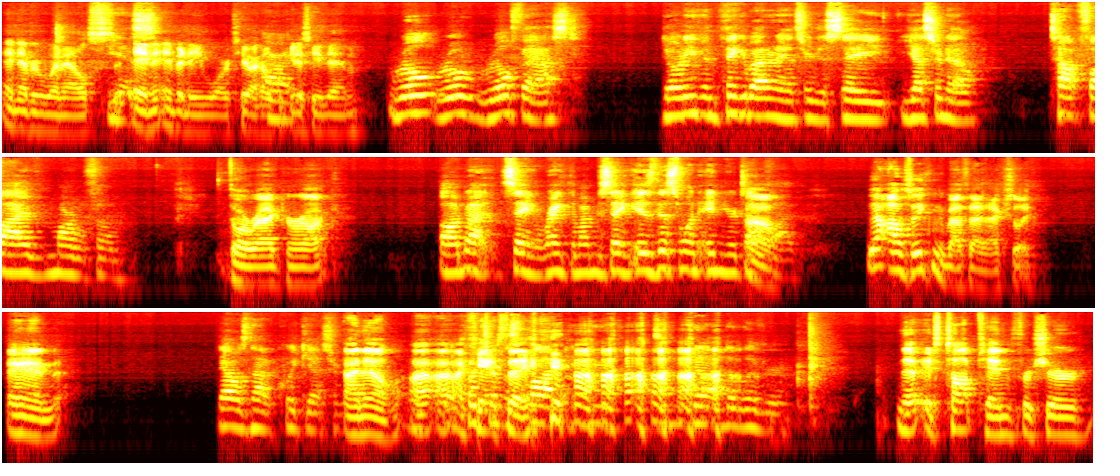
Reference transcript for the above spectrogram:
and everyone else Yes. in Infinity War too. I hope All we right. get to see them. Real, real, real fast. Don't even think about an answer. Just say yes or no. Top five Marvel film. Thor Ragnarok. Oh, I'm not saying rank them. I'm just saying, is this one in your top Oh. five? Yeah, I was thinking about that actually, and That was not a quick yes or no. I know I, I, I can't say. spot you not deliver. No, it's top ten for sure.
